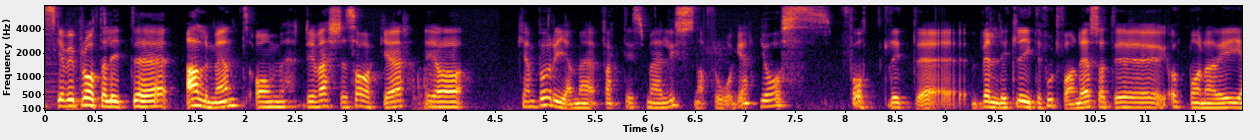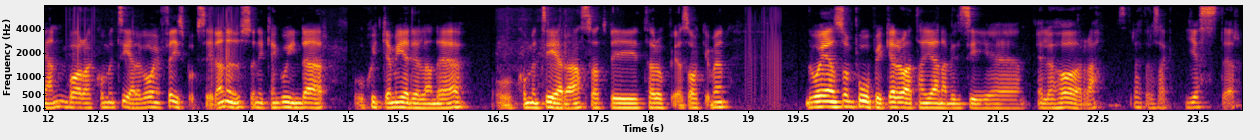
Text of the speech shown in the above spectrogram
Ska vi prata lite allmänt om diverse saker? Jag kan börja med faktiskt med lyssnarfrågor. Jag har fått lite, väldigt lite fortfarande, så att jag uppmanar er igen, bara kommentera. Vi har en Facebook-sida nu, så ni kan gå in där och skicka meddelande och kommentera så att vi tar upp era saker. Men det var en som påpekade då att han gärna vill se, eh, eller höra, rättare sagt, gäster.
